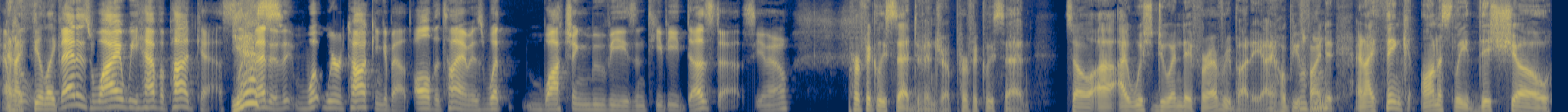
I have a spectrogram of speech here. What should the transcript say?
and I feel like that is why we have a podcast. Like, Yes. that is what we're talking about all the time is what watching movies and TV does to us. You know, Perfectly said, Devindra. Perfectly said. So uh, I wish Duende for everybody. I hope you find it. And I think honestly, this show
